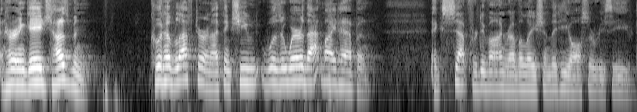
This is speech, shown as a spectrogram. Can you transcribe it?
And her engaged husband could have left her, and I think she was aware that might happen, except for divine revelation that he also received.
